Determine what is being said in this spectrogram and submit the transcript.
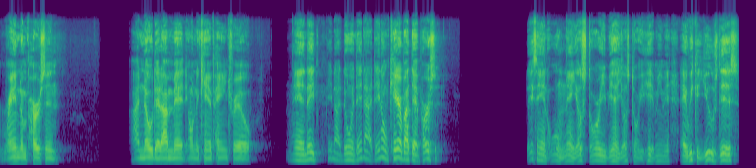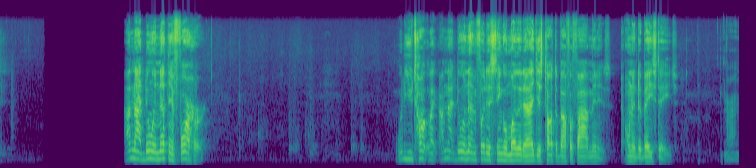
random person I know that I met on the campaign trail. Man, they they not doing. They not. They don't care about that person. They saying, "Oh man, your story, yeah, your story hit me, man. Hey, we could use this." I'm not doing nothing for her. What do you talk like? I'm not doing nothing for this single mother that I just talked about for five minutes on a debate stage. Right.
